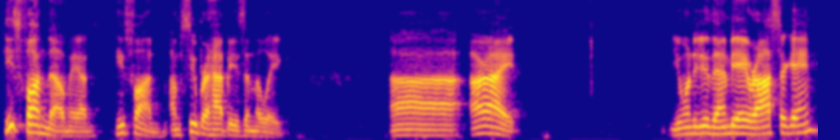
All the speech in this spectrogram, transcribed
he's fun, though, man. He's fun. I'm super happy he's in the league. Uh, all right. You want to do the NBA roster game?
